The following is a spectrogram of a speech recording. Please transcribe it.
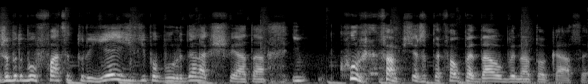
Żeby to był facet, który jeździ po burdelach świata i kurwa, myślę, że TVP dałby na to kasę.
